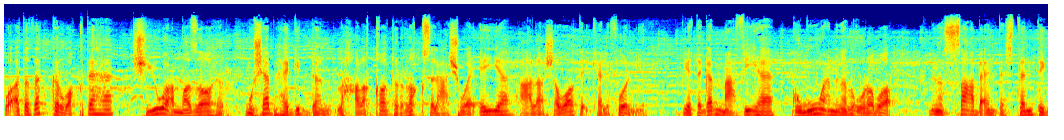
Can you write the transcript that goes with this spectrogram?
وأتذكر وقتها شيوع مظاهر مشابهة جدا لحلقات الرقص العشوائية على شواطئ كاليفورنيا بيتجمع فيها جموع من الغرباء من الصعب أن تستنتج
